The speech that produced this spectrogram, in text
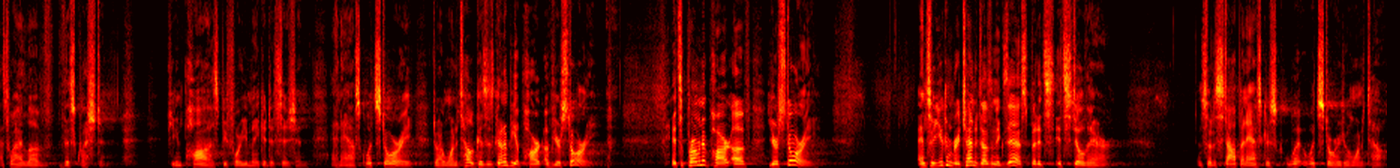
That's why I love this question. If you can pause before you make a decision and ask, what story do I want to tell? Because it's going to be a part of your story. It's a permanent part of your story. And so you can pretend it doesn't exist, but it's, it's still there. And so to stop and ask yourself, what, what story do I want to tell?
